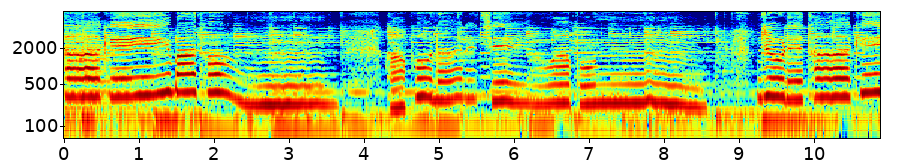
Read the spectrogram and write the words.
থাকে আপনার আপন। জুড়ে থাকে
